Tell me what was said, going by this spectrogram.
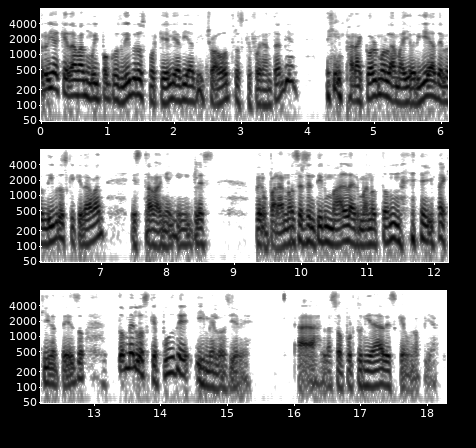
Pero ya quedaban muy pocos libros porque él le había dicho a otros que fueran también. Y para colmo, la mayoría de los libros que quedaban estaban en inglés. Pero para no hacer sentir mal a hermano Tom, imagínate eso, tomé los que pude y me los llevé. Ah, las oportunidades que uno pierde.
